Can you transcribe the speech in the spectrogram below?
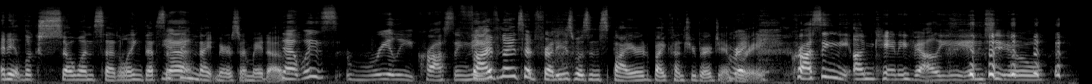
and it looks so unsettling. That's the Yeah. thing nightmares are made of. That was really crossing the Five Nights at Freddy's was inspired by Country Bear Jamboree. right, crossing the uncanny valley into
